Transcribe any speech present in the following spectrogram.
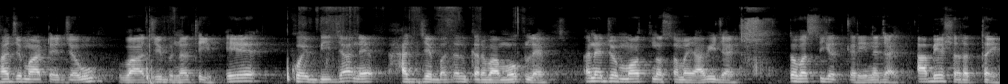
હજ માટે જવું વાજિબ નથી. એ કોઈ બીજાને હજે બદલ કરવા મોકલે, અને જો મોતનો સમય આવી જાય, તો વસિયત કરીને જાય. આ બે શરત થઈ.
